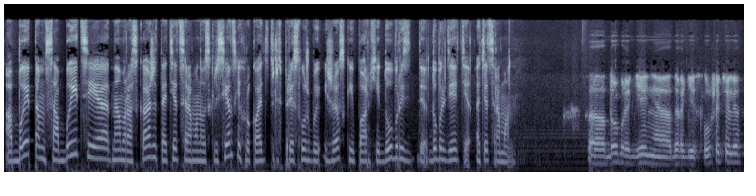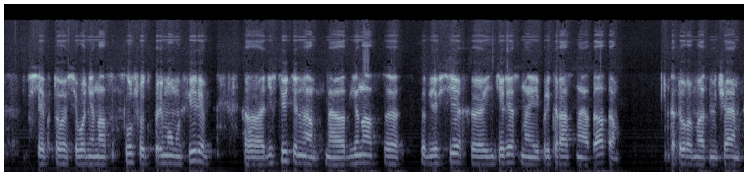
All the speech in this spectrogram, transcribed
Об этом событии нам расскажет отец Роман Воскресенских, руководитель пресс-службы Ижевской епархии. Добрый, добрый день, отец Роман. Э, добрый день, э, дорогие слушатели, все, кто сегодня нас слушают в прямом эфире. Э, действительно, для нас для всех э, интересная и прекрасная дата, которую мы отмечаем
